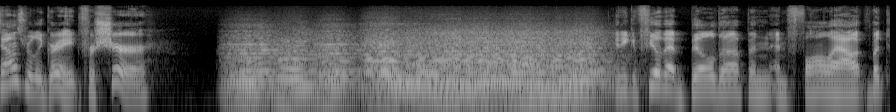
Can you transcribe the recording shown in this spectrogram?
Sounds really great, for sure. And you can feel that build up and, and fall out. But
